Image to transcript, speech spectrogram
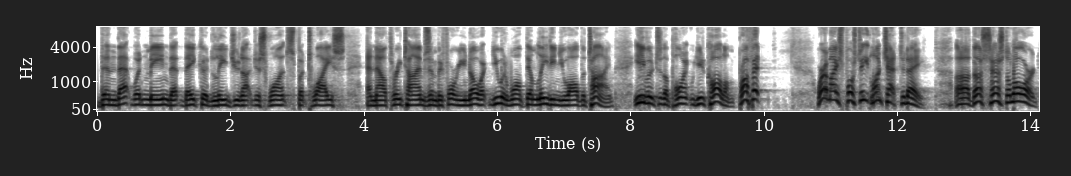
then that would mean that they could lead you not just once, but twice, and now three times. And before you know it, you would want them leading you all the time, even to the point where you'd call them, Prophet, where am I supposed to eat lunch at today? uh, thus says the Lord.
